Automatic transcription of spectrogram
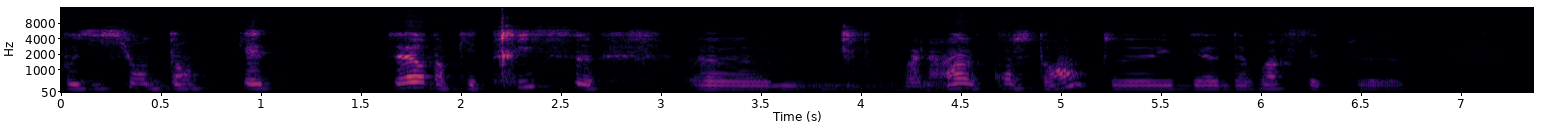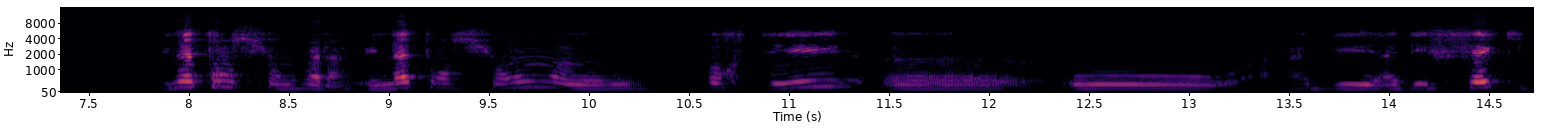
position d'enquêteur, d'enquêtrice, voilà, constante, et d'avoir cette une attention, voilà, une attention portée à, à des faits qui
